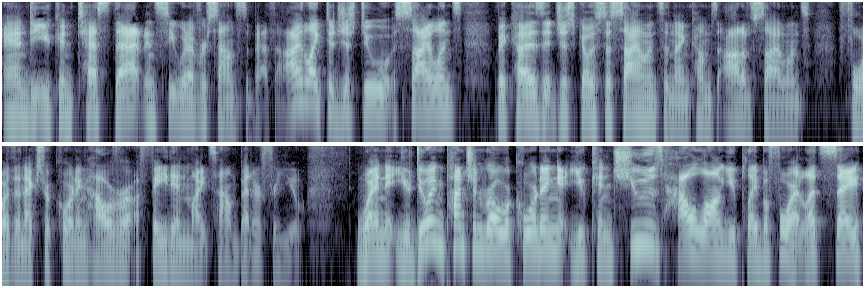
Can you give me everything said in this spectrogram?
and you can test that and see whatever sounds the best. I like to just do silence because it just goes to silence and then comes out of silence for the next recording. However, a fade in might sound better for you. When you're doing punch and roll recording, you can choose how long you play before it. Let's say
